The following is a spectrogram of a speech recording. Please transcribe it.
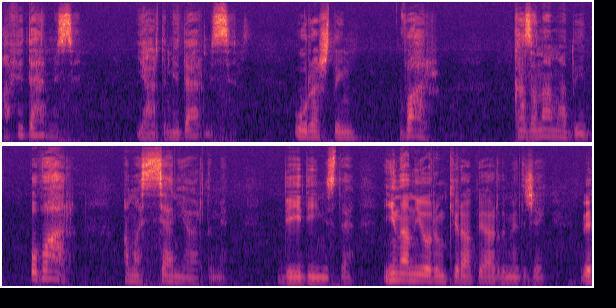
affeder misin? Yardım eder misin? Uğraştığım var. Kazanamadığım o var. Ama sen yardım et dediğimizde inanıyorum ki Rab yardım edecek. Ve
